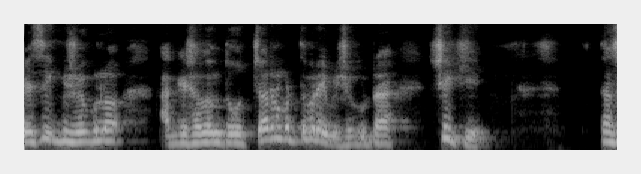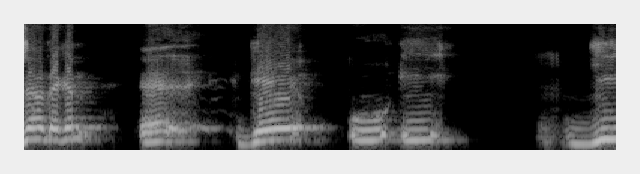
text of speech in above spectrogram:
বেসিক বিষয়গুলো আগে সাধারণত উচ্চারণ করতে পারি, এই বিষয়গুলো শিখি। তাছাড়া দেখেন গে, উ, ই, গি,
